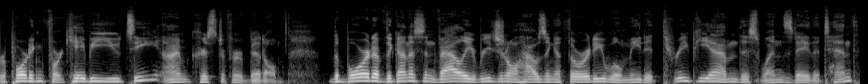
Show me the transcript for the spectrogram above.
Reporting for KBUT, I'm Christopher Biddle. The board of the Gunnison Valley Regional Housing Authority will meet at 3 p.m. this Wednesday, the 10th,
